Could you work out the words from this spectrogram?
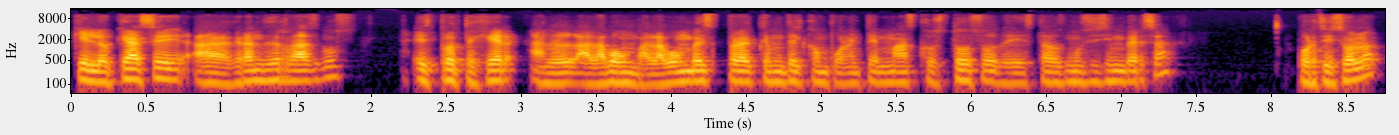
que lo que hace a grandes rasgos es proteger a la, bomba. La bomba es prácticamente el componente más costoso de esta osmosis inversa por sí solo.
